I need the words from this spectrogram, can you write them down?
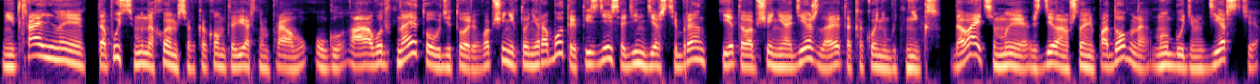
нейтральные. Допустим, мы находимся в каком-то верхнем правом углу. А вот на эту аудиторию вообще никто не работает, и здесь один дерзкий бренд, и это вообще не одежда, а это какой-нибудь Никс. Давайте мы сделаем что-нибудь подобное, мы будем дерзкие,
